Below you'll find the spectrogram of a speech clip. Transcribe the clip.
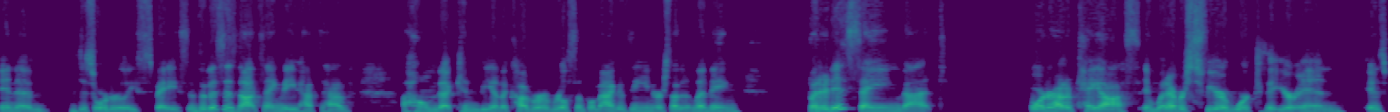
in a disorderly space. And so this is not saying that you have to have a home that can be on the cover of Real Simple magazine or Southern Living, but it is saying that order out of chaos in whatever sphere of work that you're in is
